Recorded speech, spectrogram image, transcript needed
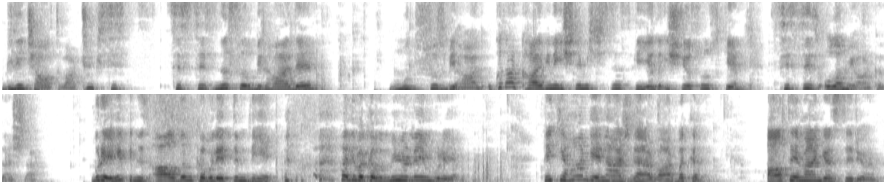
bilinçaltı var. Çünkü siz siz siz nasıl bir halde mutsuz bir halde o kadar kalbine işlemişsiniz ki ya da işliyorsunuz ki sizsiz olamıyor arkadaşlar. Buraya hepiniz aldım kabul ettim deyin. Hadi bakalım mühürleyin buraya. Peki hangi enerjiler var? Bakın Altı hemen gösteriyorum.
